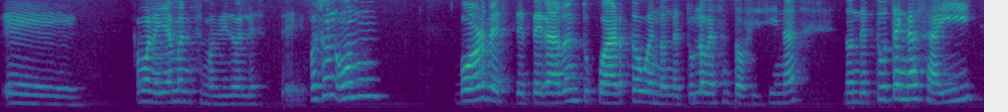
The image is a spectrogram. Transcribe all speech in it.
eh, ¿cómo le llaman? Se me olvidó el este, pues un, un board este, pegado en tu cuarto o en donde tú lo ves en tu oficina, donde tú tengas ahí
